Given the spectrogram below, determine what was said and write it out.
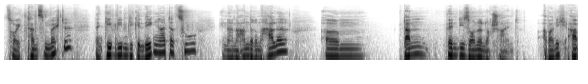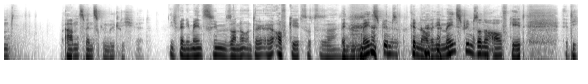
Zeug tanzen möchte, dann geben wir ihm die Gelegenheit dazu in einer anderen Halle, ähm, dann, wenn die Sonne noch scheint. Aber nicht abend, abends, wenn es gemütlich wird. Nicht, wenn die Mainstream-Sonne äh, aufgeht, sozusagen. Wenn die Mainstream, genau, wenn die Mainstream-Sonne aufgeht, die,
